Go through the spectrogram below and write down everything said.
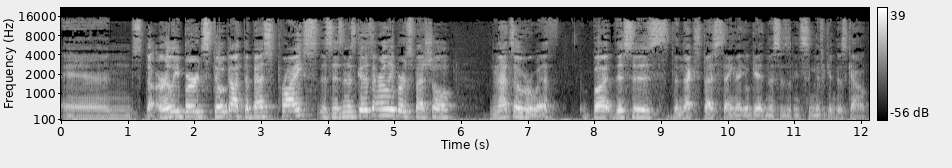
and the early bird still got the best price. This isn't as good as the early bird special, and that's over with. But this is the next best thing that you'll get, and this is a significant discount.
